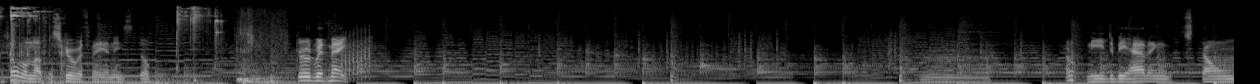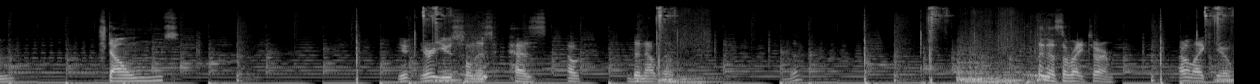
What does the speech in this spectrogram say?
I told him not to screw with me, and he's still screwed with me. Mm, I don't need to be adding stone stones. Your, your usefulness has out been outlived. I think that's the right term. I don't like you.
